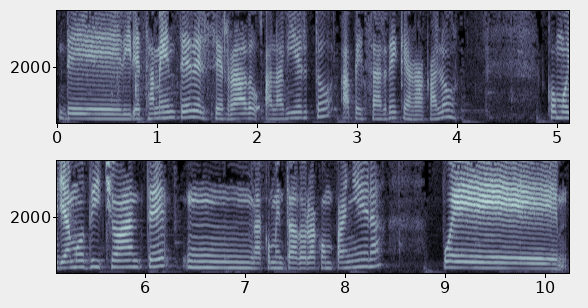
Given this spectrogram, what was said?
directamente del cerrado al abierto a pesar de que haga calor. Como ya hemos dicho antes, mm, ha comentado la compañera, pues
